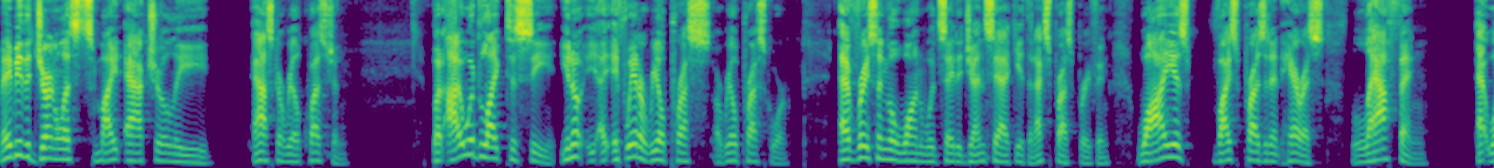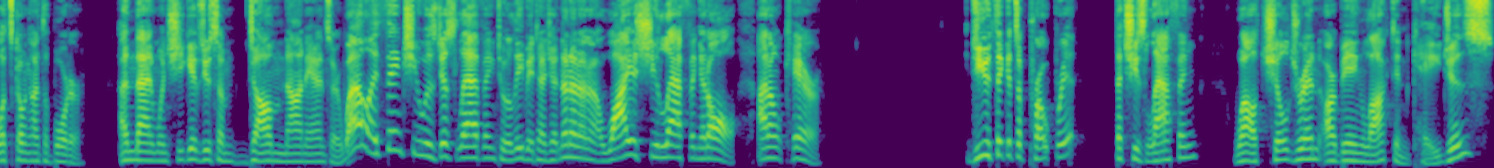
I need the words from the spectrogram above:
Maybe the journalists might actually ask a real question. But I would like to see, you know, if we had a real press, a real press corps, every single one would say to Jen Psaki at the next press briefing, why is Vice President Harris laughing at what's going on at the border. And then when she gives you some dumb non answer, well, I think she was just laughing to alleviate tension. No, no, no, no. Why is she laughing at all? I don't care. Do you think it's appropriate that she's laughing while children are being locked in cages?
